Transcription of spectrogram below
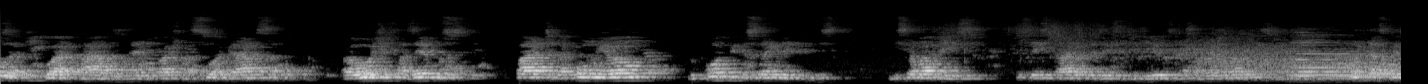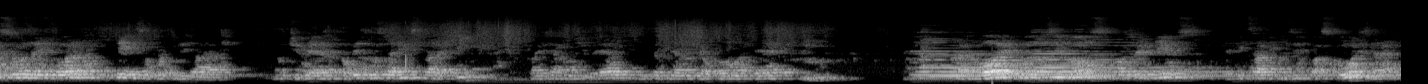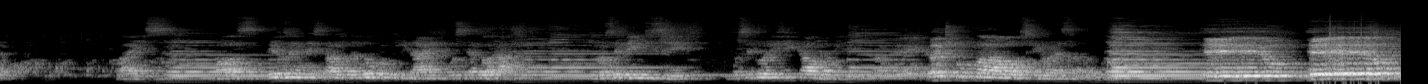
todos aqui guardados, né, debaixo da sua graça, para hoje fazermos parte da comunhão do corpo e do sangue de Cristo. Isso é uma vez. Você estar na presença de Deus nessa noite é uma vez. Muitas pessoas aí fora não têm essa oportunidade. Não tiveram, talvez gostariam de estar aqui, mas já não tiveram, muitas vieram de Alcão até né, agora, quando os irmãos, nós perdemos, a gente sabe, inclusive pastores, né? Mas nós, Deus ainda tem estado dando a oportunidade de você adorar, de você bem dizer, de você glorificar o nome dele. Cante com para ao Senhor essa noite. Eu, eu.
